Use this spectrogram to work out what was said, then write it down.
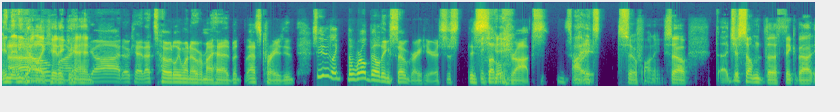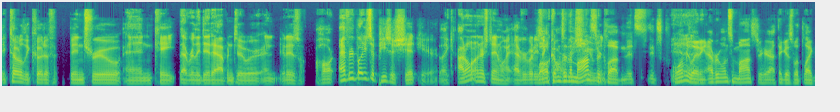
and then he got like hit oh again. God, okay, that totally went over my head, but that's crazy. See, like the world building's so great here. It's just these subtle drops. It's, uh, it's so funny. So uh, just something to think about. It totally could have been true, and Kate, that really did happen to her, and it is hard. Everybody's a piece of shit here. Like I don't understand why everybody's. Welcome to the Monster human. Club. It's it's formulating. Yeah. Everyone's a monster here. I think is what like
